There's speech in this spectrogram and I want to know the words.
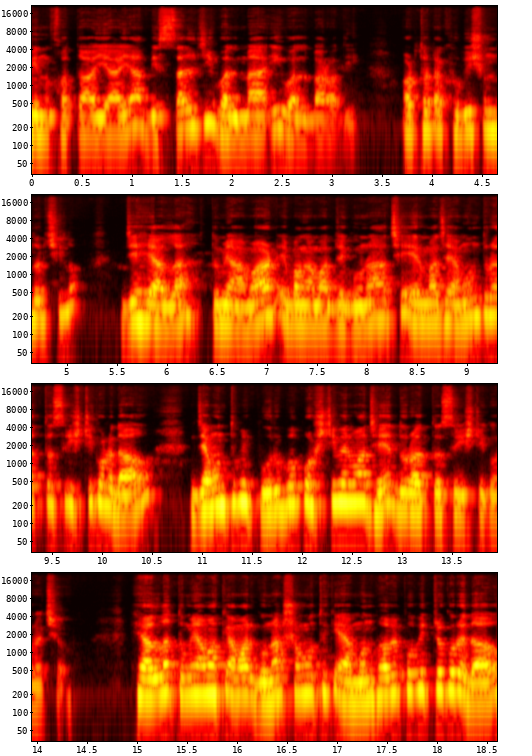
মিন বারাদি। অর্থটা খুবই সুন্দর ছিল। যে হে আল্লাহ, তুমি আমার এবং আমার যে গুণা আছে, এর মাঝে এমন দূরত্ব সৃষ্টি করে দাও যেমন তুমি পূর্ব পশ্চিমের মাঝে দূরত্ব সৃষ্টি করেছ। হে আল্লাহ, তুমি আমাকে আমার গুণাসমূহ থেকে এমনভাবে পবিত্র করে দাও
